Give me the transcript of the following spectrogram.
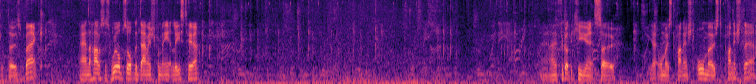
Get those back. And the harvesters will absorb the damage from me, at least here. I forgot the Q unit, so yeah, almost punished. Almost punished there.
